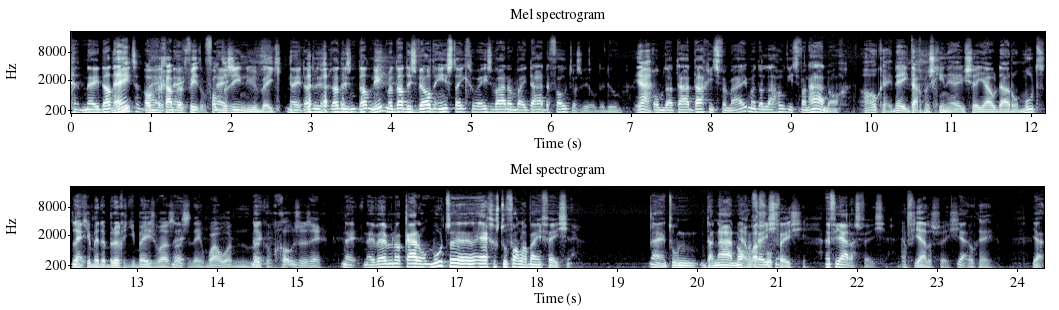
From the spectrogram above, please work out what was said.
nee dat Nee? niet. Of nee, we gaan met fantasie nu een beetje. Nee, dat, is, dat is dat niet. Maar dat is wel de insteek geweest waarom wij daar de foto's wilden doen. Ja. Omdat daar lag iets van mij, maar er lag ook iets van haar nog. Oh, Oké, nee, ik dacht misschien heeft ze jou daar ontmoet. Dat je met een bruggetje bezig was. Dat ze denkt, wauw, wat een leuke gozer zeg. Nee, nee, we hebben elkaar ontmoet eh, ergens toevallig bij een feestje. Nee, en toen daarna nog Ja, een wat feestje. voor feestje? Een verjaardagsfeestje. Een verjaardagsfeestje, Ja. oké. Ja.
